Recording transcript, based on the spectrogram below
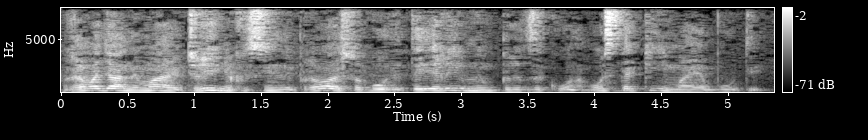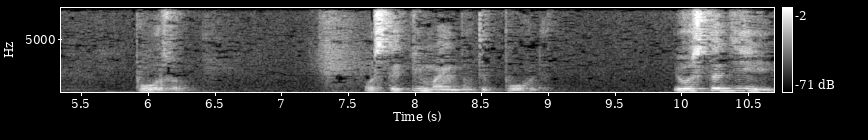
громадяни мають рівні конституційні права і свободи та є рівним перед законом. Ось такий має бути позов. Ось такий має бути погляд. І ось тоді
